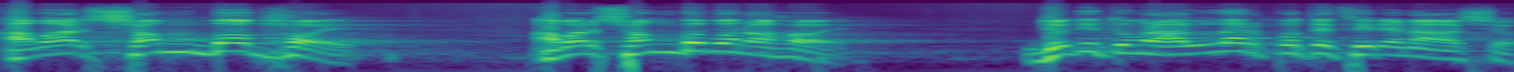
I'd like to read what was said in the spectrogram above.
আমার সম্ভব হয়, আমার সম্ভাবনা হয়, যদি তোমরা আল্লাহর পথে ফিরে না আসো।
